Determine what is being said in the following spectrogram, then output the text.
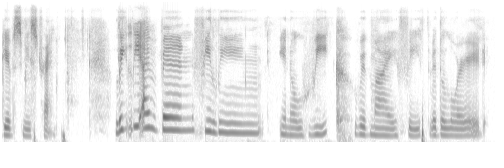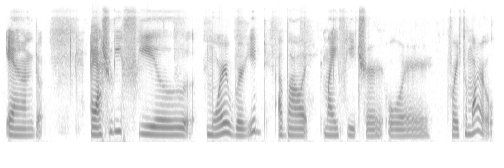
gives me strength. Lately, I've been feeling, you know, weak with my faith with the Lord. And I actually feel more worried about my future or for tomorrow.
